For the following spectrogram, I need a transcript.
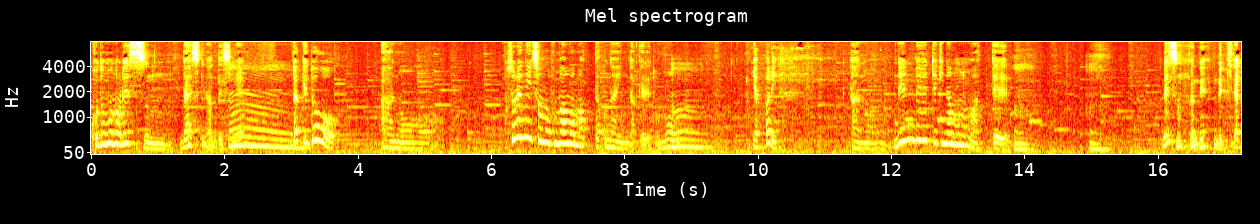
子供のレッスン大好きなんですね、うん、だけどあのそれにその不満は全くないんだけれども、やっぱりあの年齢的なものもあって、レッスンがねできない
